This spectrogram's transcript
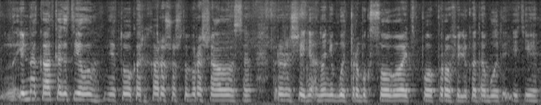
или накат, как сделал не только хорошо, чтобы вращалось превращение. Оно не будет пробуксовывать по профилю, когда будет идти.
